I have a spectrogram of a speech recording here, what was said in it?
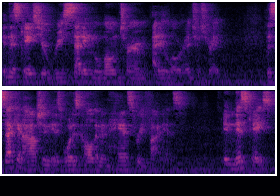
In this case, you're resetting the loan term at a lower interest rate. The second option is what is called an enhanced refinance. In this case,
